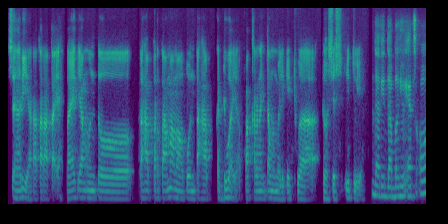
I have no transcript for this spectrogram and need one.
sehari ya rata-rata ya. Baik yang untuk tahap pertama maupun tahap kedua ya Pak karena kita memiliki dua dosis itu ya. Dari WHO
